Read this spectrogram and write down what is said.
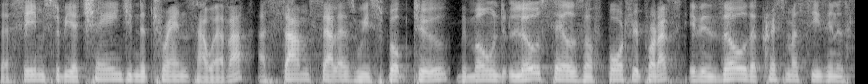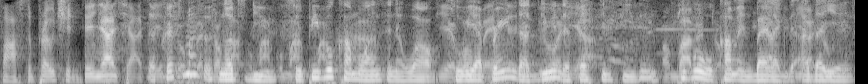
There seems to be a change in the trends, however, as some sellers we spoke to bemoaned low sales of poultry products, even though the Christmas season is fast approaching approaching. The Christmas is not due, so people come once in a while. So we are praying that during the festive season, people will come and buy like the other years.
